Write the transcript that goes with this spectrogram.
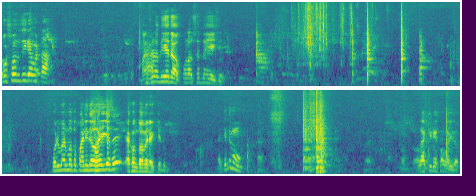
রসুন জিরা বাটা। মাংসটা দিয়ে দাও পোলাও সেদ্ধ হয়ে গেছে। পরিমাণ মতো পানি দেওয়া হয়ে গেছে এখন দমে রেখে দেবো। লাকড়িটা কমাই দাও।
